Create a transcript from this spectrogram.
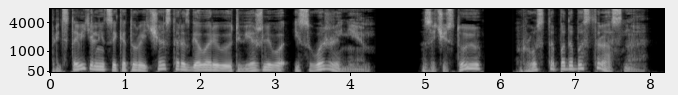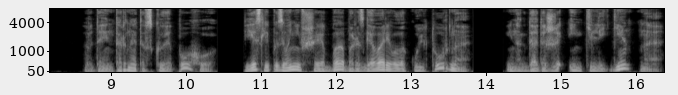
представительницы которой часто разговаривают вежливо и с уважением. Зачастую просто подобострастно. В доинтернетовскую эпоху, если позвонившая баба разговаривала культурно, иногда даже интеллигентно,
